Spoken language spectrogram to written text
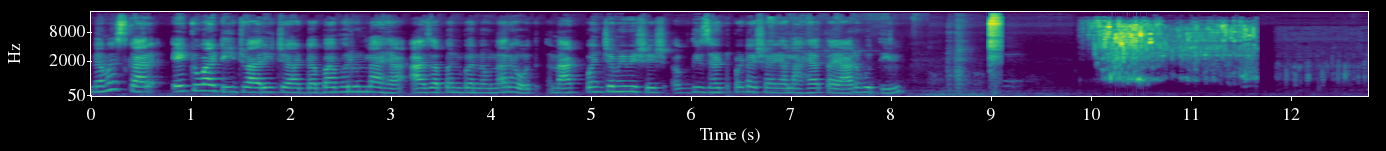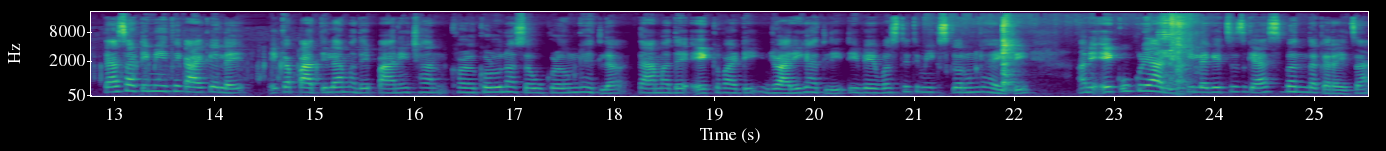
नमस्कार एक वाटी ज्वारीच्या डब्बा भरून लाह्या आज आपण बनवणार आहोत. नागपंचमी विशेष अगदी झटपट अशा या लाह्या तयार होतील. त्यासाठी मी इथे काय केलं आहे एका पातेल्यामध्ये पाणी छान खळखळून असं उकळून घेतलं. त्यामध्ये एक वाटी ज्वारी घातली ती व्यवस्थित मिक्स करून घ्यायची. आणि एक उकळी आली की लगेचच गॅस बंद करायचा.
